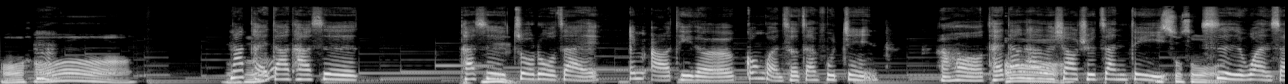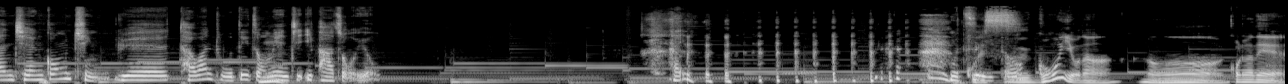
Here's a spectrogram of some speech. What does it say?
あはー。那台大它是它是嗯坐落在 MRT 的公馆车站附近，然后台大它的校区占地。四万三千公顷，约台湾土地总面积一趴左右。はい。もうこれついと。すごいよな。うんこれはね、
